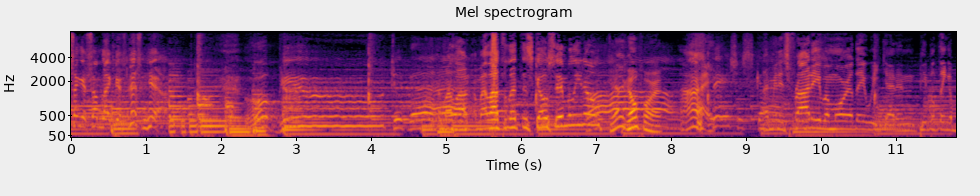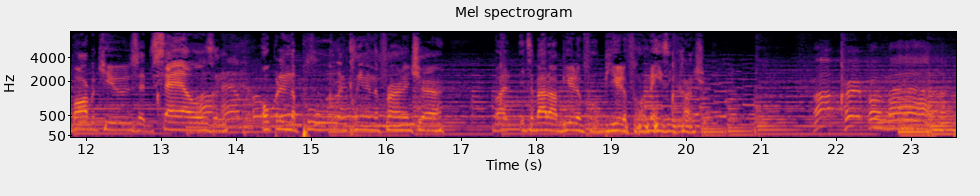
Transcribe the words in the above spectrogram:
Sing it something like this. Listen here. Oh, beautiful. Am I allowed? Am I allowed to let this go, Sambolino? Yeah, go for it. All right. I mean, it's Friday, Memorial Day weekend, and people think of barbecues and sales and opening the pool and cleaning the furniture. But it's about our beautiful, beautiful, amazing country. A purple mountain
